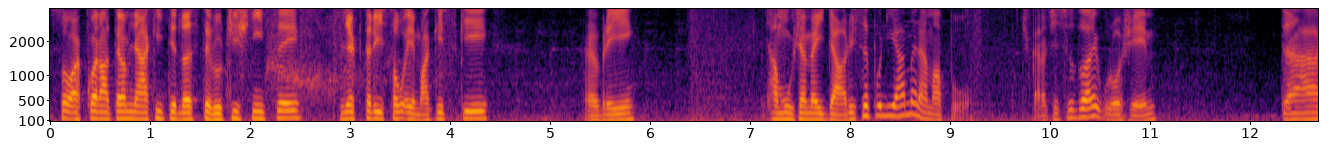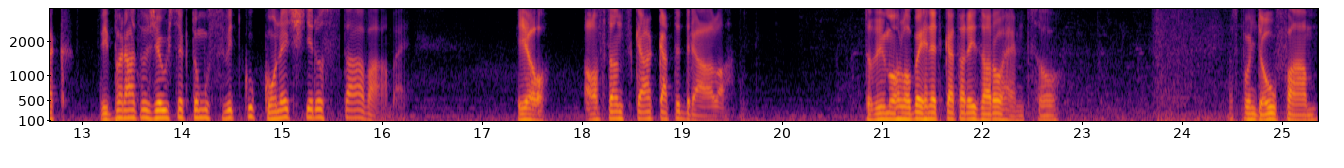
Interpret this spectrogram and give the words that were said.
Jsou akorát jenom nějaký tyhle ty lučišníci. Některý jsou i magický. Dobrý. A můžeme jít dál, když se podíváme na mapu. Čeká, radši si to tady uložím. Tak, vypadá to, že už se k tomu svitku konečně dostáváme. Jo, Alftanská katedrála. To by mohlo být hnedka tady za rohem, co? Aspoň doufám,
